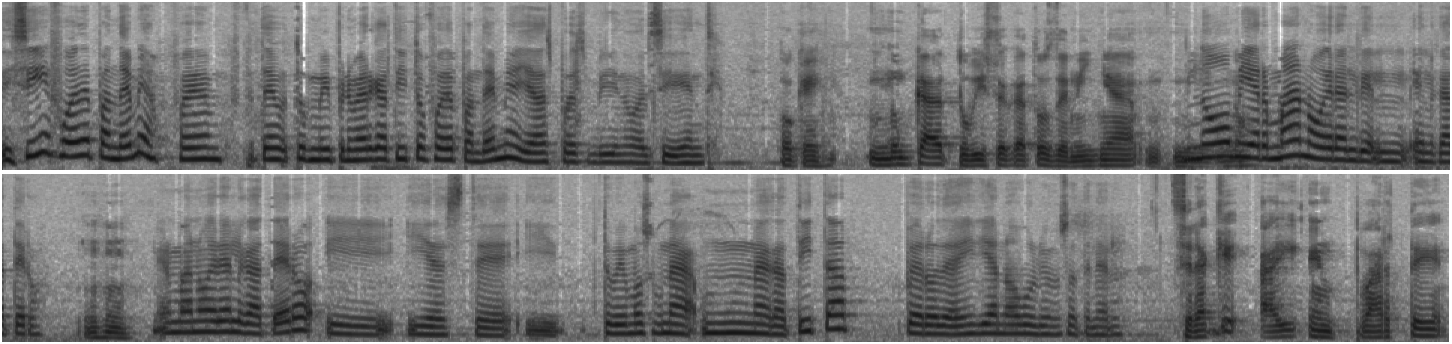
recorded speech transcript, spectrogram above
Y sí, fue de pandemia. Fue, mi primer gatito fue de pandemia y ya después vino el siguiente. Ok. ¿Nunca tuviste gatos de niña? no, mi hermano era el, el, gatero. Mi hermano era el gatero y, y, este y tuvimos una, una gatita, pero de ahí ya no volvimos a tener. ¿Será que hay en parte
